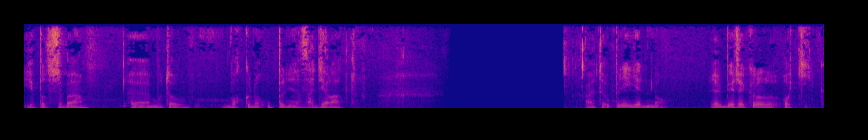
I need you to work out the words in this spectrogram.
je potřeba eh, mu to okno úplně zadělat. Ale to je úplně jedno. Jak by řekl Otík.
